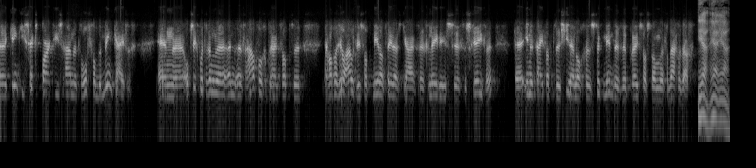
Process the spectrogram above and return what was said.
eh, kinky seksparties aan het hof van de Ming-keizer. En eh, op zich wordt er een, een, een verhaal voor gebruikt wat, wat al heel oud is, wat meer dan 2000 jaar geleden is geschreven. In een tijd dat China nog een stuk minder uh, preuts was dan vandaag de dag. Ja, ja, ja.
